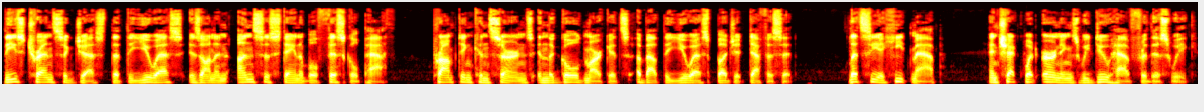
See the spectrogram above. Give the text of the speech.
These trends suggest that the U.S. is on an unsustainable fiscal path, prompting concerns in the gold markets about the U.S. budget deficit. Let's see a heat map and check what earnings we do have for this week.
